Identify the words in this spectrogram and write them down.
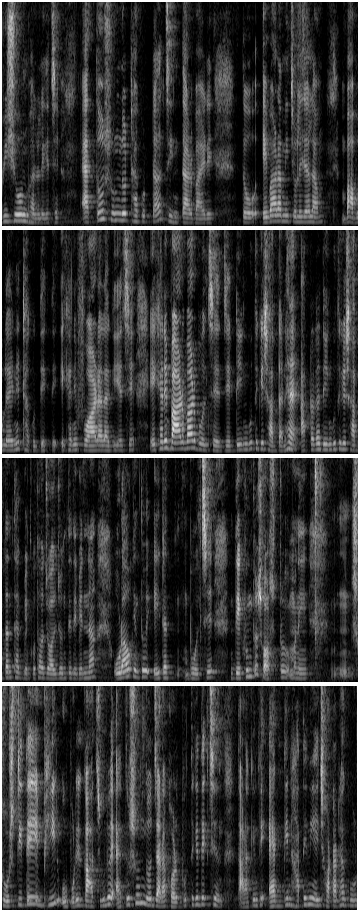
ভীষণ ভালো লেগেছে। এত সুন্দর ঠাকুরটা চিন্তার বাইরে। তো এবার আমি চলে গেলাম বাবুলাইনের ঠাকুর দেখতে। এখানে ফোয়ারা লাগিয়েছে। এখানে বারবার বলছে যে, ডেঙ্গু থেকে সাবধান। হ্যাঁ আপনারা ডেঙ্গু থেকে সাবধান থাকবেন, কোথাও জল জমতে দেবেন না। ওরাও কিন্তু এইটা বলছে। দেখুন তো ষষ্ঠ মানে ষষ্ঠীতে ভিড়, উপরের কাজগুলো এত সুন্দর যারা খড়গপুর থেকে দেখছেন, তারা কিন্তু একদিন হাতে নিয়ে ছটা ঠাকুর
